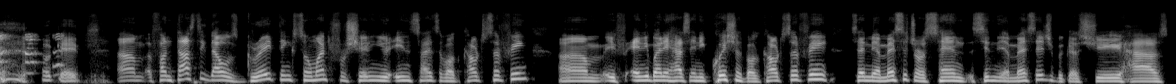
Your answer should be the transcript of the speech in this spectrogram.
Um, fantastic. That was great. Thanks so much for sharing your insights about couch surfing. Um, if anybody has any questions about couch surfing, send me a message or send Sydney a message because she has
